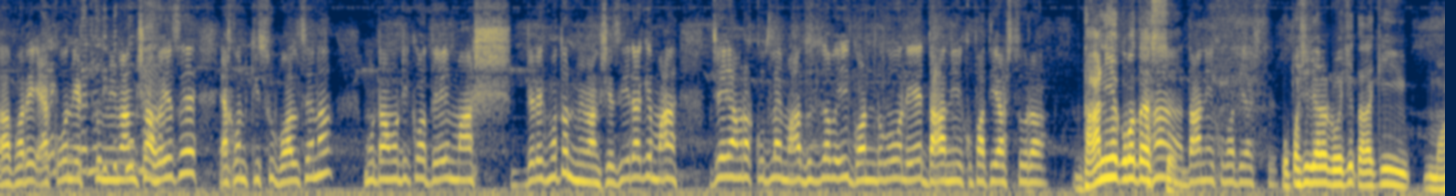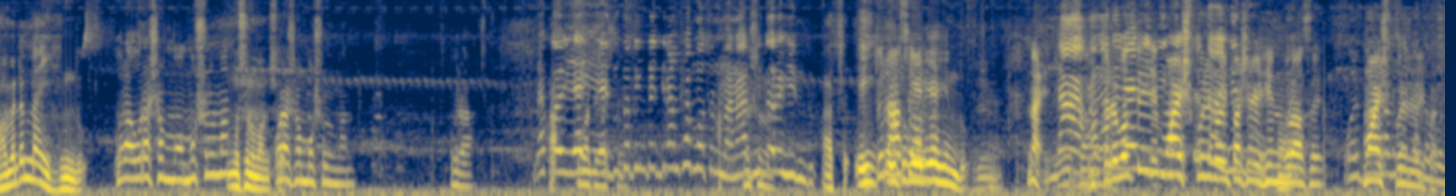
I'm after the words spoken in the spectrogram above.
তারপরে এখন একটু মীমাংসা হয়েছে এখন কিছু বলছে না। মোটামুটি কত এই মাস দেড়েক মতন মীমাংসা এর আগে মা যে আমরা কুদলায় মাছ ধরতে যাব এই গন্ডগোল এ দা নিয়ে কুপাতি আসছে ওরা। দা নিয়ে কোপাতে আসছে? হ্যাঁ দা নিয়ে আসছে। ওপাশে যারা রয়েছে তারা কি মোহামেডান নাই হিন্দু? ওরা ওরা সব ম- মুসলমান? মুসলমান সব? ওরা সব মুসলমান। ওরা। দেখো এই এই দুটো তিনটে গ্রাম সব মুসলমান আর ভিতরে হিন্দু। আচ্ছা এই ভিতরে আছে এইটুকু এরিয়া হিন্দু? না ভিতরে বলতে এই মহেশপুরের ওই পাশে হিন্দু। আছে। মহেশপুরের ওই পাশে।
